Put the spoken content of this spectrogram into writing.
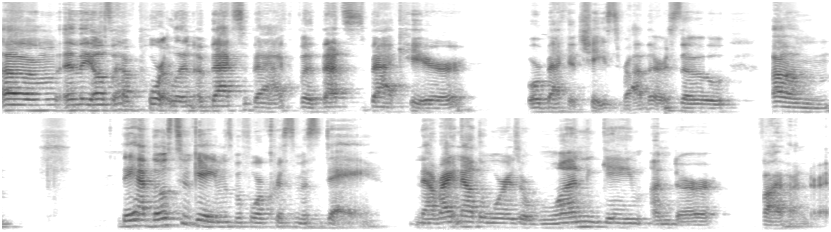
Um, and they also have Portland, a back to back, but that's back here or back at Chase rather. So um they have those two games before Christmas Day. Now, right now, the Warriors are one game under 500.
